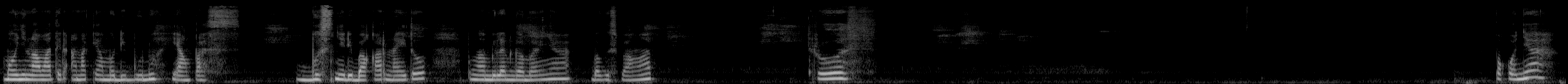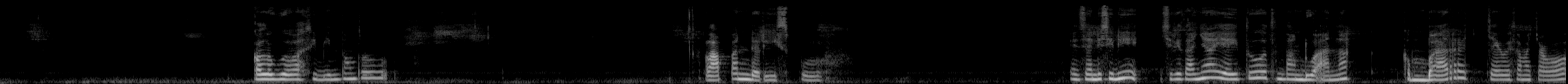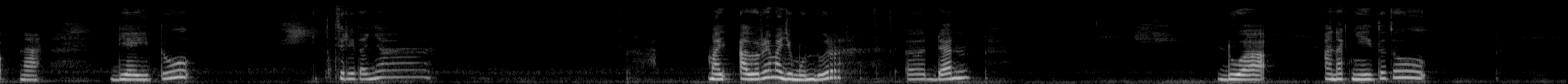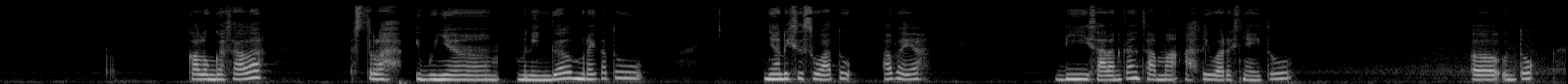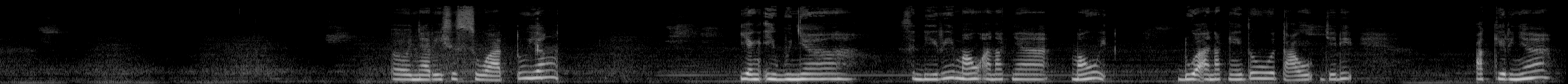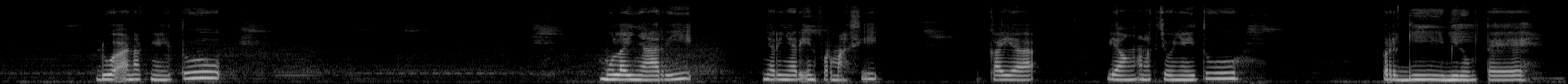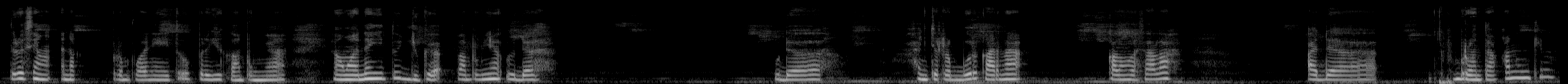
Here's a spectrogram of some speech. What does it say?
mau nyelamatin anak yang mau dibunuh yang pas busnya dibakar. Nah itu pengambilan gambarnya bagus banget. Terus pokoknya kalau gue kasih bintang tuh 8 dari 10 Insan di sini ceritanya yaitu tentang dua anak kembar cewek sama cowok. Nah dia itu ceritanya alurnya maju mundur uh, dan dua anaknya itu tuh kalau nggak salah setelah ibunya meninggal mereka tuh nyari sesuatu apa ya disarankan sama ahli warisnya itu uh, untuk uh, nyari sesuatu yang yang ibunya sendiri mau anaknya mau dua anaknya itu tahu. Jadi akhirnya dua anaknya itu mulai nyari nyari-nyari informasi. Kayak yang anak cowoknya itu pergi minum teh. Terus yang anak perempuannya itu pergi ke kampungnya. Yang mana itu juga kampungnya udah udah hancur lebur karena kalau nggak salah ada pemberontakan mungkin.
